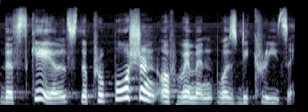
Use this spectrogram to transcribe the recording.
the scales, the proportion of women was decreasing.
